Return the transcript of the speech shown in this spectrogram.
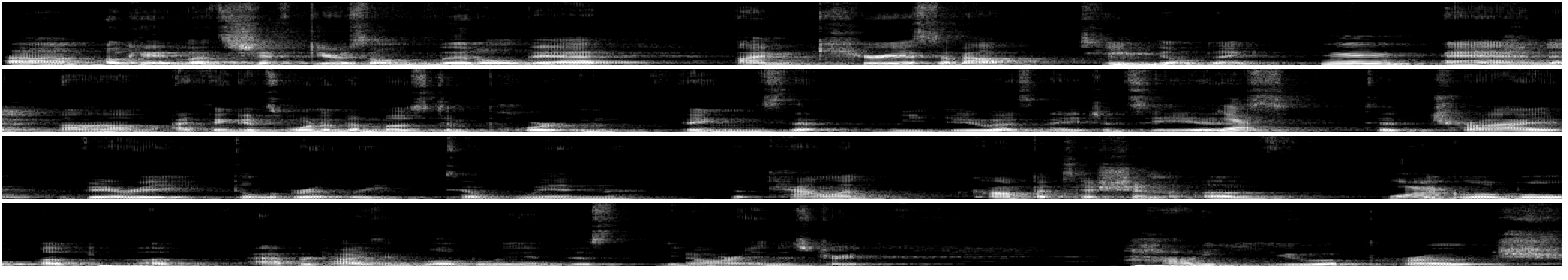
Um, okay, let's shift gears a little bit. I'm curious about team building, Hmm. and um, I think it's one of the most important things that we do as an agency is Yep. to try very deliberately to win the talent competition of the global of, of advertising globally and just you know our industry. How do you approach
